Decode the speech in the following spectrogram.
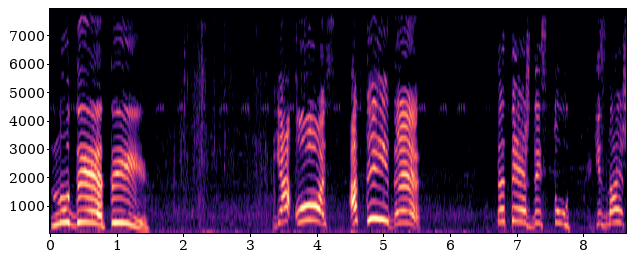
Ну де ти? Теж десь тут. І знаєш,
